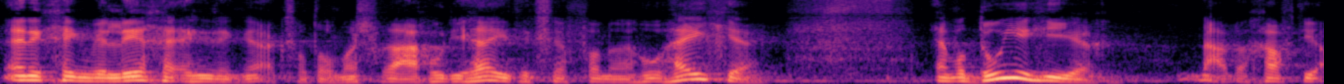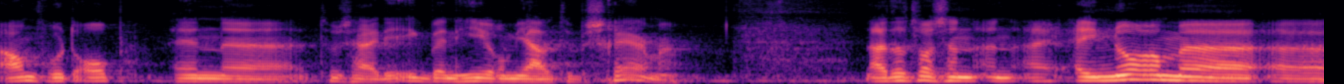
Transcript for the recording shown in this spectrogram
En ik ging weer liggen en ik denk, ja, ik zal toch maar eens vragen hoe die heet. Ik zeg van, uh, hoe heet je? En wat doe je hier? Nou, dan gaf hij antwoord op en uh, toen zei hij, ik ben hier om jou te beschermen. Nou, dat was een, een enorme, uh,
